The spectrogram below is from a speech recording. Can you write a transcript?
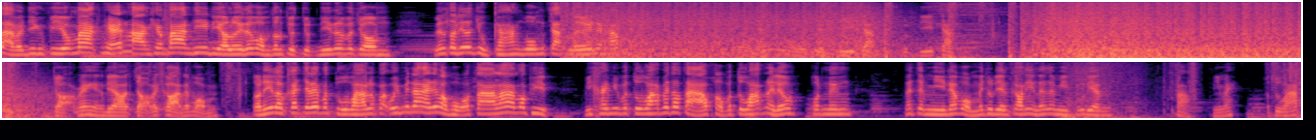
ศาสตร์แบบยิงฟรีมากๆแพ้ทางแค่บ้านที่เดียวเลยนะผมตรงจุดจุดนี้นะท่านผู้ชม แล้วตอนนี้เราอยู่กลางวงจัดเลยนะครับโอ้โหจุดดีจัดจุดดีจัด เจาะแม่งอย่างเดียวเจาะไว้ก่อนนะผม ตอนนี้เราก็จะได้ประตูวาร์ปแล้วปะอุ้ยไม่ได้ได้บอกผมเอาตาล่ามาผิด มีใครมีประตูวาร์ปไหม่เท่าสาวขอประตูวาร์ปหน่อยเร็วคนหนึงน่าจะมีนะผมไม่ทุเรียนก้อนนี่น่าจะมีทุเรียน หรือเปล่า มีไหมประตูวาร์ป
